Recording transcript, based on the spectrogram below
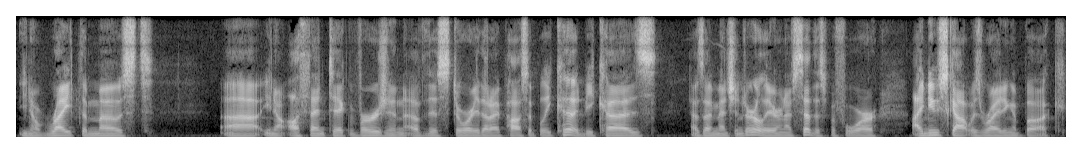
you know, write the most, uh, you know, authentic version of this story that I possibly could because, as I mentioned earlier, and I've said this before, I knew Scott was writing a book.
